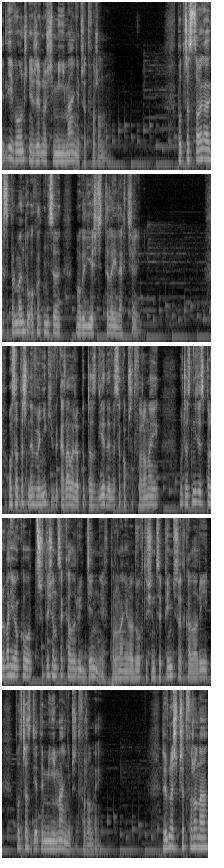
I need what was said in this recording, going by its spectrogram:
jedli wyłącznie żywność minimalnie przetworzoną. Podczas całego eksperymentu ochotnicy mogli jeść tyle, ile chcieli. Ostateczne wyniki wykazały, że podczas diety wysoko przetworzonej uczestnicy spożywali około 3000 kalorii dziennie w porównaniu do 2500 kalorii podczas diety minimalnie przetworzonej. Żywność przetworzona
